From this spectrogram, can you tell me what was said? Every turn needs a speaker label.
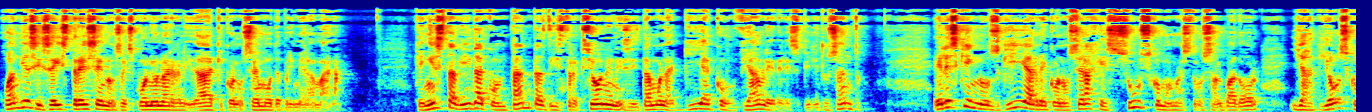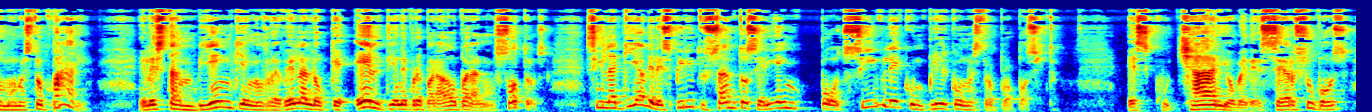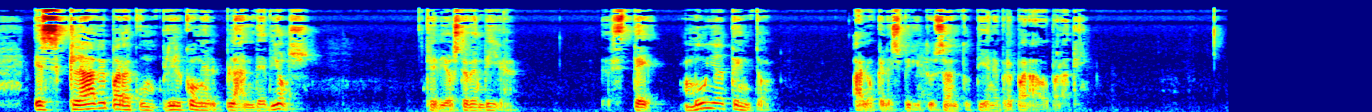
Speaker 1: Juan 16:13 nos expone una realidad que conocemos de primera mano, que en esta vida con tantas distracciones necesitamos la guía confiable del Espíritu Santo. Él es quien nos guía a reconocer a Jesús como nuestro Salvador y a Dios como nuestro Padre. Él es también quien nos revela lo que Él tiene preparado para nosotros. Sin la guía del Espíritu Santo sería imposible cumplir con nuestro propósito. Escuchar y obedecer su voz es clave para cumplir con el plan de Dios. Que Dios te bendiga. Esté muy atento a lo que el Espíritu Santo tiene preparado para ti.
